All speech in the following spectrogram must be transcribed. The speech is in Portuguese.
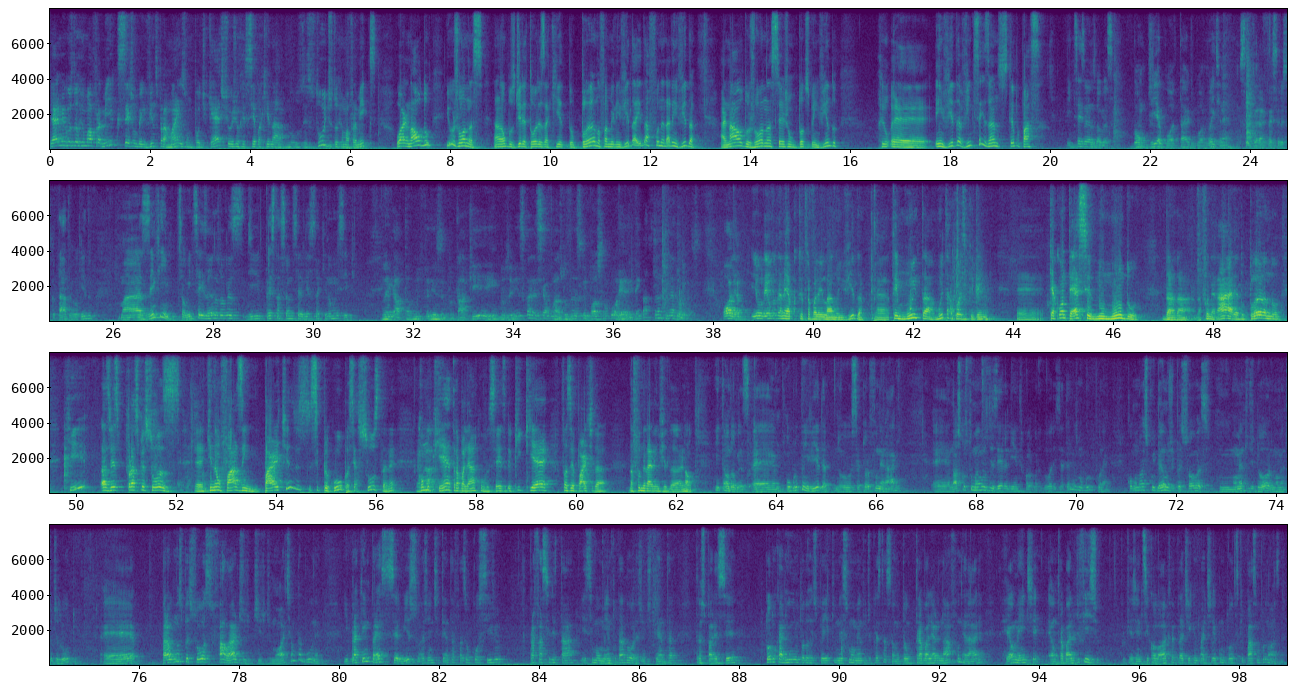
E aí, amigos do Rio Mafra Mix, sejam bem-vindos para mais um podcast. Hoje eu recebo aqui na, nos estúdios do Rio Mafra Mix o Arnaldo e o Jonas, ambos diretores aqui do Plano Família em Vida e da Funerária em Vida. Arnaldo, Jonas, sejam todos bem-vindos. É, em vida, 26 anos, o tempo passa. 26 anos, Douglas. Bom dia, boa tarde, boa noite, né? Não sei que horário vai ser escutado, ouvido. Mas, enfim, são 26 anos, Douglas, de prestação de serviços aqui no município. Legal, estamos muito felizes por estar aqui e, inclusive, esclarecer algumas dúvidas que possam ocorrer. E tem bastante, né, Douglas? Olha, eu lembro da minha época que eu trabalhei lá no Envida, é, tem muita, muita coisa que tem, é, que acontece no mundo da, da, da, funerária, do plano, que às vezes para as pessoas é, que não fazem parte se preocupa, se assusta, né? Como que é trabalhar com vocês? O que, que é fazer parte da, da funerária em vida, Arnaldo? Então, Douglas, é, o grupo em vida no setor funerário, é, nós costumamos dizer ali entre colaboradores e até mesmo o grupo, né? Como nós cuidamos de pessoas em momento de dor, em momento de luto, é, para algumas pessoas falar de, de, de morte é um tabu, né? E para quem presta serviço, a gente tenta fazer o possível para facilitar esse momento da dor. A gente tenta transparecer todo o carinho, todo o respeito nesse momento de prestação. Então, trabalhar na funerária realmente é um trabalho difícil, porque a gente se coloca, pratica empatia com todos que passam por nós. Né?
